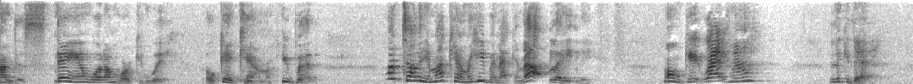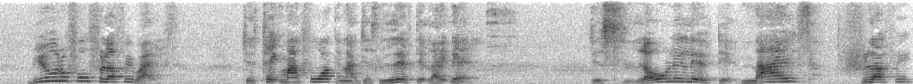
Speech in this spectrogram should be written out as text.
understand what I'm working with. Okay, camera, you better. I'm telling you, my camera, he been acting up lately. Come on, get right now. Look at that. Beautiful, fluffy rice. Just take my fork and I just lift it like that. Just slowly lift it. Nice, fluffy,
